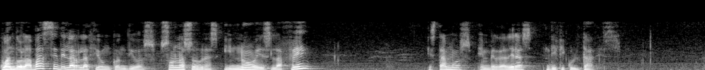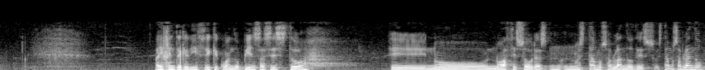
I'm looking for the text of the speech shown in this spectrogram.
Cuando la base de la relación con Dios son las obras y no es la fe, estamos en verdaderas dificultades. Hay gente que dice que cuando piensas esto, eh, no, no haces obras, no estamos hablando de eso, estamos hablando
